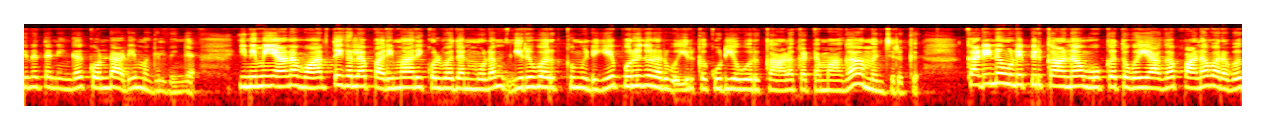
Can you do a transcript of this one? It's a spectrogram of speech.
தினத்தை நீங்கள் கொண்டாடி மகிழ்வீங்க. இனிமையான வார்த்தைகளை பரிமாறிக்கொள்வதன் மூலம் இருவருக்கும் இடையே புரிந்துணர்வு இருக்கக்கூடிய ஒரு காலகட்டமாக அமைஞ்சிருக்கு. கடின உழைப்பிற்கான ஊக்கத்தொகையாக பணவரவு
